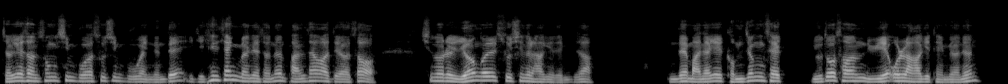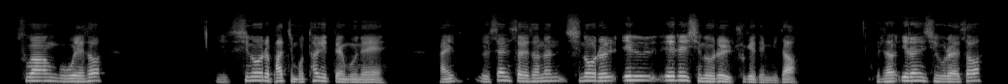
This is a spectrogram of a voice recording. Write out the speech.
적외선 송신부와 수신부가 있는데 이게 흰색 면에서는 반사가 되어서 신호를 0을 수신을 하게 됩니다. 근데 만약에 검정색 유도선 위에 올라가게 되면은 수강부에서 신호를 받지 못하기 때문에 그 센서에서는 신호를 1, 1의 신호를 주게 됩니다. 그래서 이런 식으로 해서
